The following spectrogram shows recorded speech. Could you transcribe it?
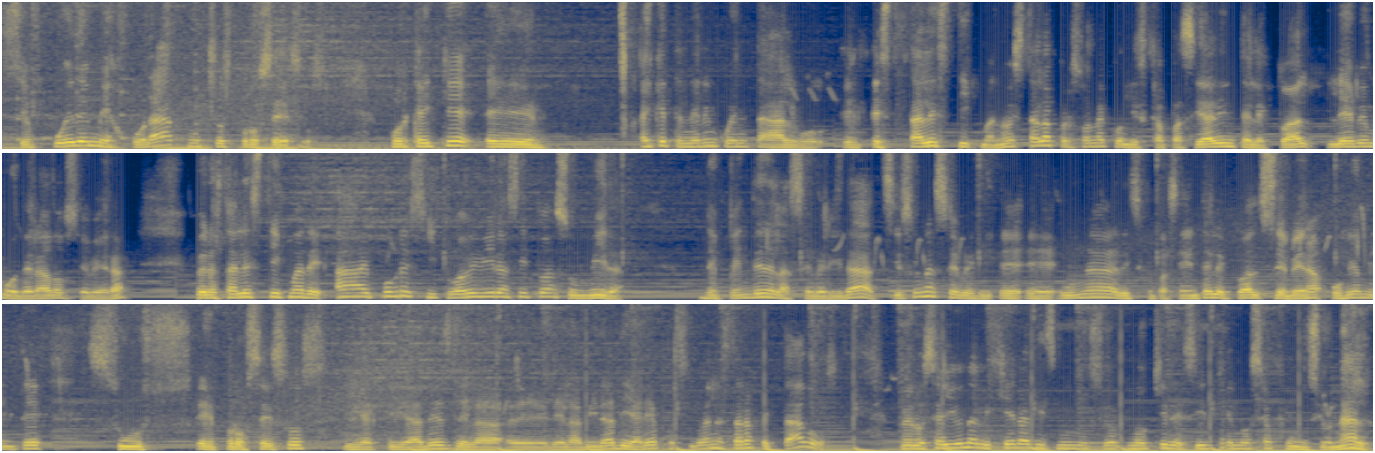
se puede mejorar muchos procesos, porque hay que, eh, hay que tener en cuenta algo. Eh, está el estigma, ¿no? Está la persona con discapacidad intelectual leve, moderado, severa, pero está el estigma de, ay, pobrecito, va a vivir así toda su vida depende de la severidad. Si es una, eh, eh, una discapacidad intelectual severa, obviamente sus eh, procesos y actividades de la, vida diaria pues iban a estar afectados. Pero si hay una ligera disminución, no quiere decir que no sea funcional.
